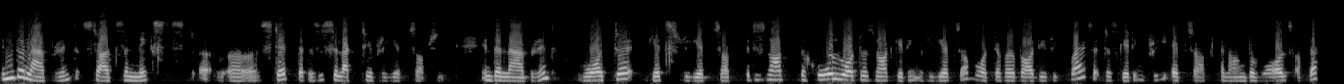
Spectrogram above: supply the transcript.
In the labyrinth starts the next uh, uh, step that is a selective reabsorption. In the labyrinth water gets reabsorbed. It is not, the whole water is not getting reabsorbed. Whatever body requires, it is getting reabsorbed along the walls of the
